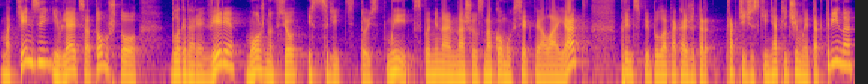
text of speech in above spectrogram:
Маккензи, является о том, что благодаря вере можно все исцелить. То есть мы вспоминаем наших знакомых секты Алла в принципе, была такая же практически неотличимая доктрина,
